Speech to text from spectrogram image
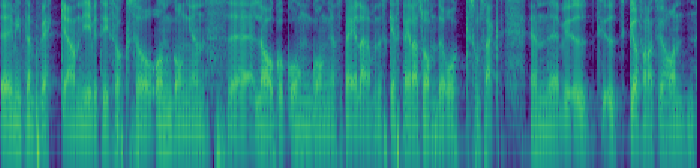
eh, i mitten på veckan. Givetvis också omgångens eh, lag och omgångens spelare. Men det ska spelas om det och som sagt, en, vi utgår från att vi har en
